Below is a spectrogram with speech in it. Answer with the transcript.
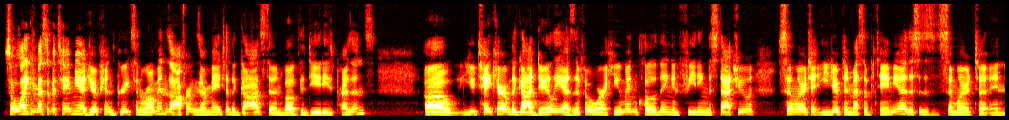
So, like Mesopotamia, Egyptians, Greeks, and Romans, offerings are made to the gods to invoke the deity's presence. Uh, you take care of the god daily as if it were a human, clothing and feeding the statue, similar to Egypt and Mesopotamia. This is similar to in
